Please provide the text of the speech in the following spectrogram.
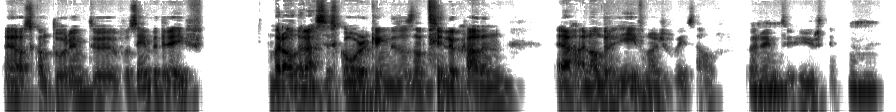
als kantoorruimte voor zijn bedrijf. Maar al de rest is coworking. Dus dat is natuurlijk wel een, ja, een ander gegeven als je voor jezelf een mhm. ruimte huurt. Mm -hmm.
